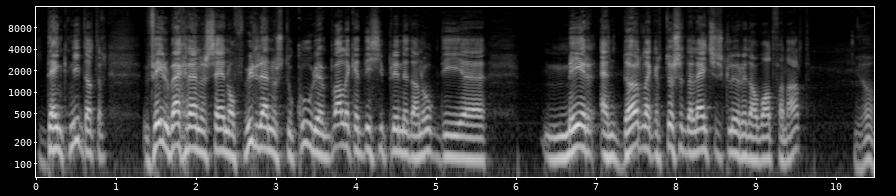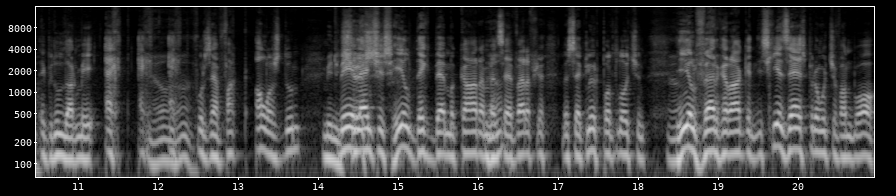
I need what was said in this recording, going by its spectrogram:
Ik denk niet dat er veel wegrenners zijn of wielrenners toekoer in welke discipline dan ook, die eh, meer en duidelijker tussen de lijntjes kleuren dan Wout van Aert. Ja. Ik bedoel daarmee echt, echt, Ja, echt voor zijn vak alles doen. Minutieus. Twee lijntjes heel dicht bij elkaar en met zijn verfje, met zijn kleurpotloodje, heel ver geraken. Het is geen zijsprongetje van, wow,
